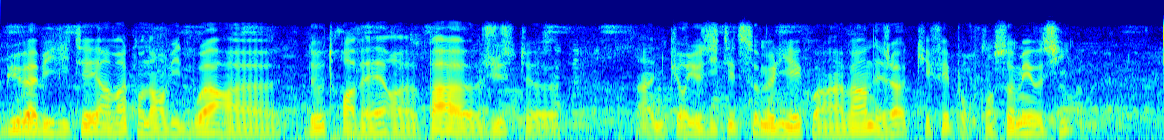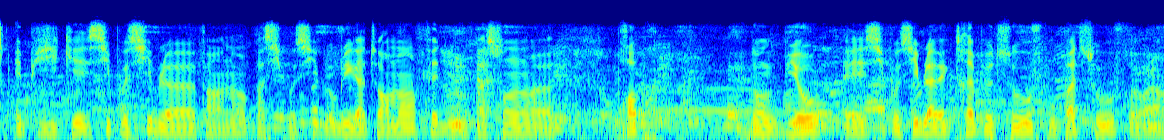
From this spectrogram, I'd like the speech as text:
buvabilité, un vin qu'on a envie de boire euh, deux, trois verres, euh, pas juste un- une curiosité de sommelier, quoi. Un vin déjà qui est fait pour consommer aussi, et puis qui est si possible, enfin non, pas si possible, obligatoirement fait d'une façon propre, donc bio, et si possible avec très peu de soufre ou pas de soufre, voilà.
